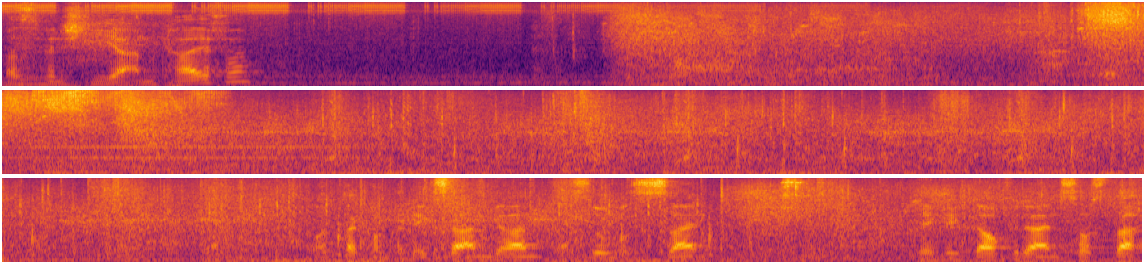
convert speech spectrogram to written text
Was ist, wenn ich die hier angreife? Nächste angerannt. So muss es sein. Der kriegt auch wieder eins aufs Dach.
